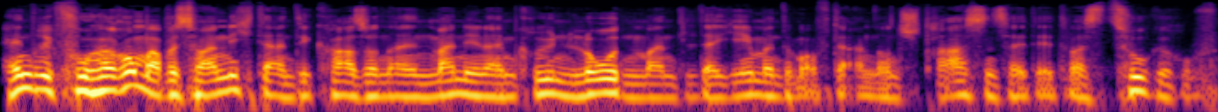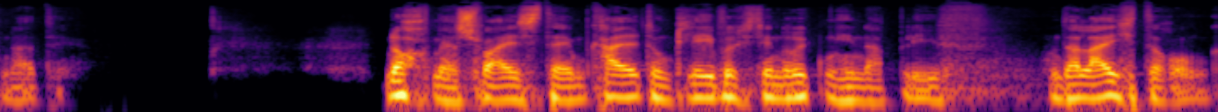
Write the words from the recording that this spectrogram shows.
Hendrik fuhr herum, aber es war nicht der Antiquar, sondern ein Mann in einem grünen Lodenmantel, der jemandem auf der anderen Straßenseite etwas zugerufen hatte. Noch mehr Schweiß, der ihm kalt und klebrig den Rücken hinablief. Und Erleichterung.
